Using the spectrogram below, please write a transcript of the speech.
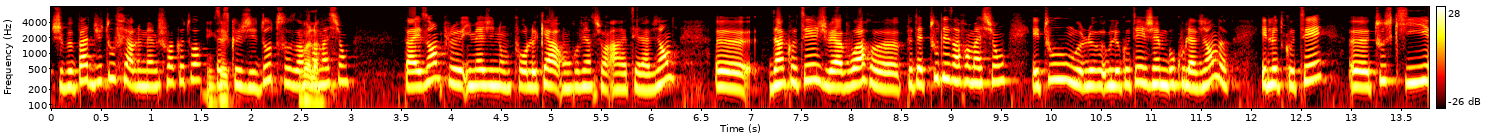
je peux pas du tout faire le même choix que toi parce que j'ai d'autres Voilà. informations. Par exemple, imaginons pour le cas, on revient sur arrêter la viande. euh, D'un côté, je vais avoir euh, peut-être toutes les informations et tout le, le côté j'aime beaucoup la viande, et de l'autre côté, euh, tout ce qui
